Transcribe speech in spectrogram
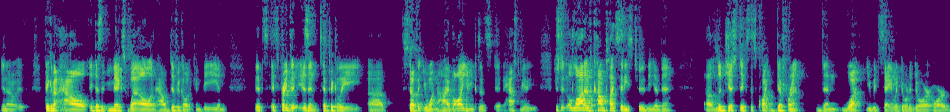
you know, think about how it doesn't mix well and how difficult it can be, and it's it's freight that isn't typically uh, stuff that you want in high volume because it's it has to be just a lot of complexities to the event uh, logistics that's quite different than what you would say with door to door or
